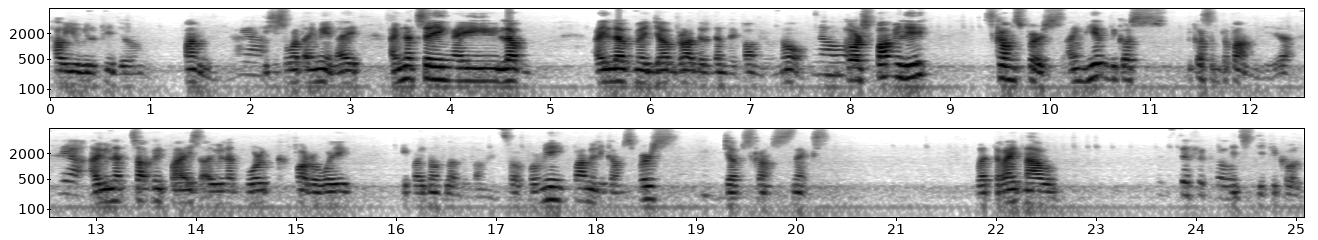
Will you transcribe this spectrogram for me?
how you will feed your family? Yeah. This is what I mean. I I'm not saying I love I love my job rather than my family. No, No. of course, family comes first. I'm here because because of the family. Yeah. Yeah. I will not sacrifice, I will not work far away if I don't love the family. So for me, family comes first, mm-hmm. jobs comes next. But right now, It's difficult. it's difficult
